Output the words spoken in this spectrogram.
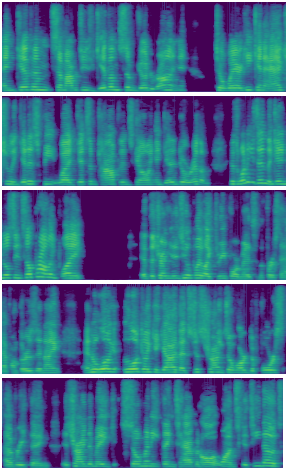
and give him some opportunities, give him some good run to where he can actually get his feet wet, get some confidence going, and get into a rhythm. Because when he's in the game, you'll see he'll probably play. If the trend is, he'll play like three, four minutes in the first half on Thursday night, and he'll look he'll look like a guy that's just trying so hard to force everything, is trying to make so many things happen all at once because he knows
